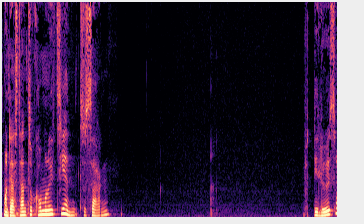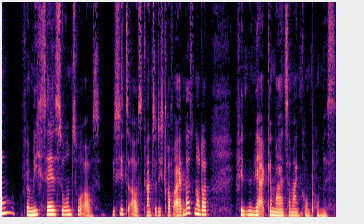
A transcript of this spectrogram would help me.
Und das dann zu kommunizieren, zu sagen, die Lösung für mich sähe so und so aus. Wie sieht's aus? Kannst du dich darauf einlassen oder finden wir gemeinsam einen Kompromiss?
